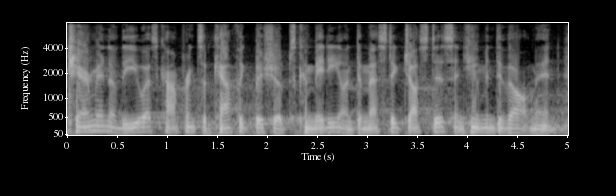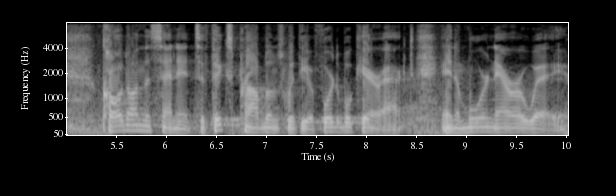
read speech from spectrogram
chairman of the U.S. Conference of Catholic Bishops Committee on Domestic Justice and Human Development, called on the Senate to fix problems with the Affordable Care Act in a more narrow way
